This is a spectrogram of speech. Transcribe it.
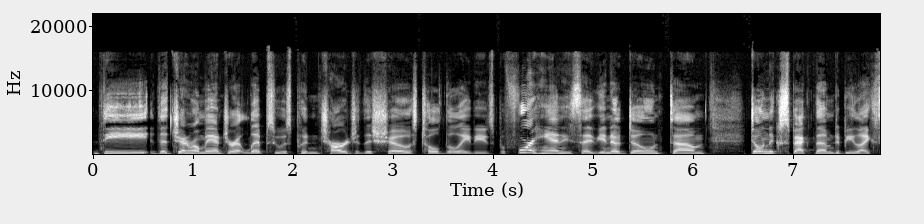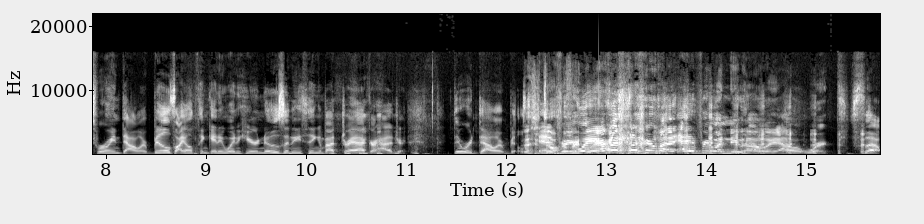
the the general manager at Lips, who was put in charge of this show, told the ladies beforehand. He said, you know, don't um, don't expect them to be like throwing dollar bills. I don't think anyone here knows anything about drag or how to drag. There were dollar bills everywhere. everyone, everyone knew how it, how it worked. So.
